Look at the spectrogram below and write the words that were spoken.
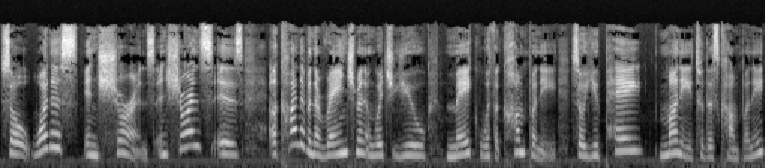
So, what is insurance? Insurance is a kind of an arrangement in which you make with a company. So, you pay money to this company,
